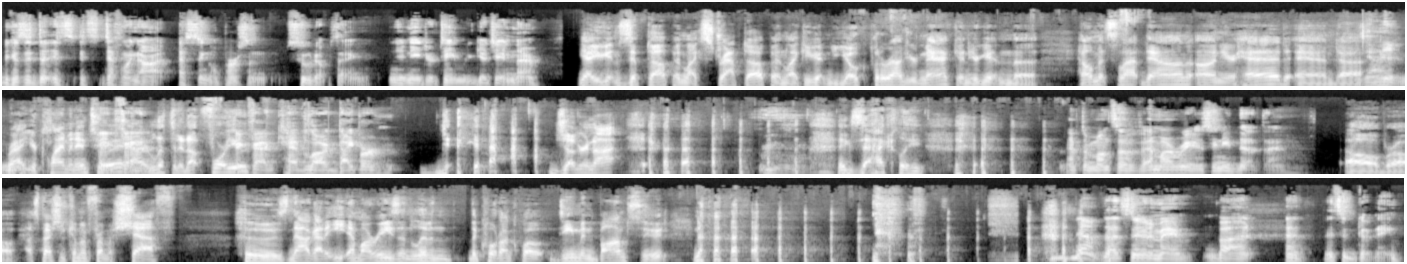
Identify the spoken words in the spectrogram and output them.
because it, it's it's definitely not a single person suit up thing. You need your team to get you in there. Yeah, you're getting zipped up and like strapped up and like you're getting yoke put around your neck and you're getting the helmet slapped down on your head and uh Yeah, right, you're climbing into it fat- and they're lifting it up for you. Big fat Kevlar diaper. Juggernaut. exactly. After months of MREs, you need that thing. Oh, bro. Especially coming from a chef who's now got to eat MREs and live in the quote unquote demon bomb suit. yeah, that's new to me, but uh, it's a good name.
